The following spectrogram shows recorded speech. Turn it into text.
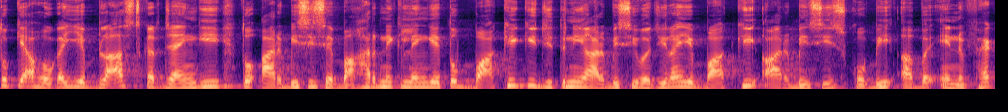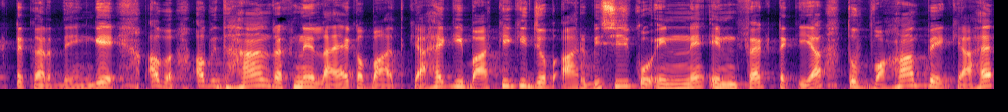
तो क्या होगा? ये ब्लास्ट कर जाएँगी तो आरबीसी से बाहर निकलेंगे। तो बाकी की जितनी आरबीसी बची ना, ये बाकी आरबीसी को भी अब इन्फेक्ट कर देंगे। अब अब ध्यान रखने लायक बात क्या है कि बाकी की जब आरबीसी को इनने इन्फेक्ट किया तो वहाँ पे क्या है?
